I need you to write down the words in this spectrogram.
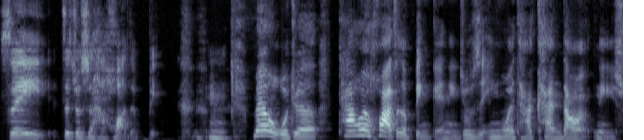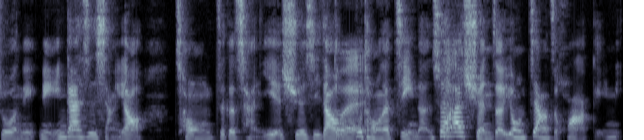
所以这就是他画的饼。嗯，没有，我觉得他会画这个饼给你，就是因为他看到你说你你应该是想要从这个产业学习到不同的技能，所以他选择用这样子画给你。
